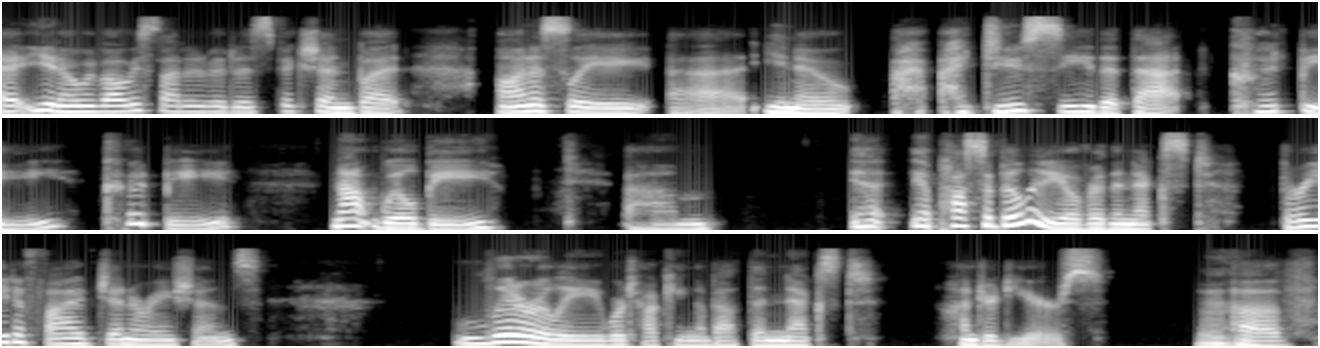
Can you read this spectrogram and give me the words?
Uh, you know, we've always thought of it as fiction, but honestly, uh, you know, I, I, do see that that could be, could be, not will be, um, a, a possibility over the next three to five generations. Literally, we're talking about the next hundred years mm-hmm. of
